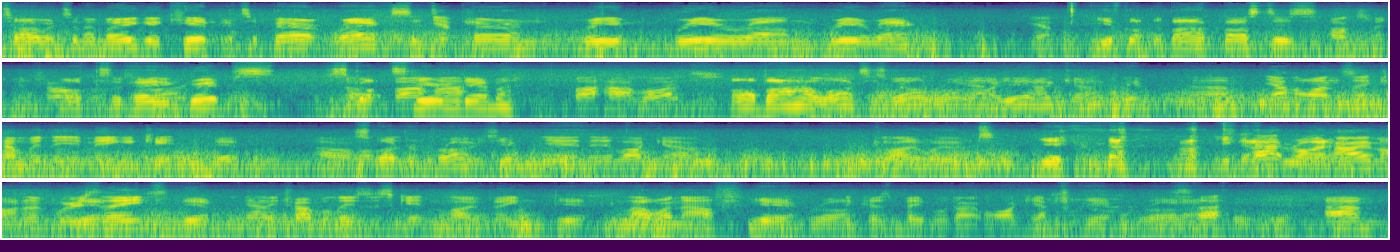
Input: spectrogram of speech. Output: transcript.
so, so it's an Omega kit. It's a Barrett racks. It's Yep. a Perun rear rear um, rear rack. yep. You've got the Bark Busters, Oxford controls. Oxford heated grips, It's Scott steering damper. Baja lights. Oh, Baja lights as well. Right. Yeah. Oh, yeah. Okay. Yep. Um, the other ones that come with the Omega kit. Yep. Oh, well, Squadron Pros. Yep. Yeah, they're like um, glowworms. Yeah. You can't ride home on them, whereas Yep. these, Yep. the only trouble is it's getting low beam Yeah. low enough Yeah. Right. because people don't like you. Yeah. Right. So- cool. Cool. Um,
